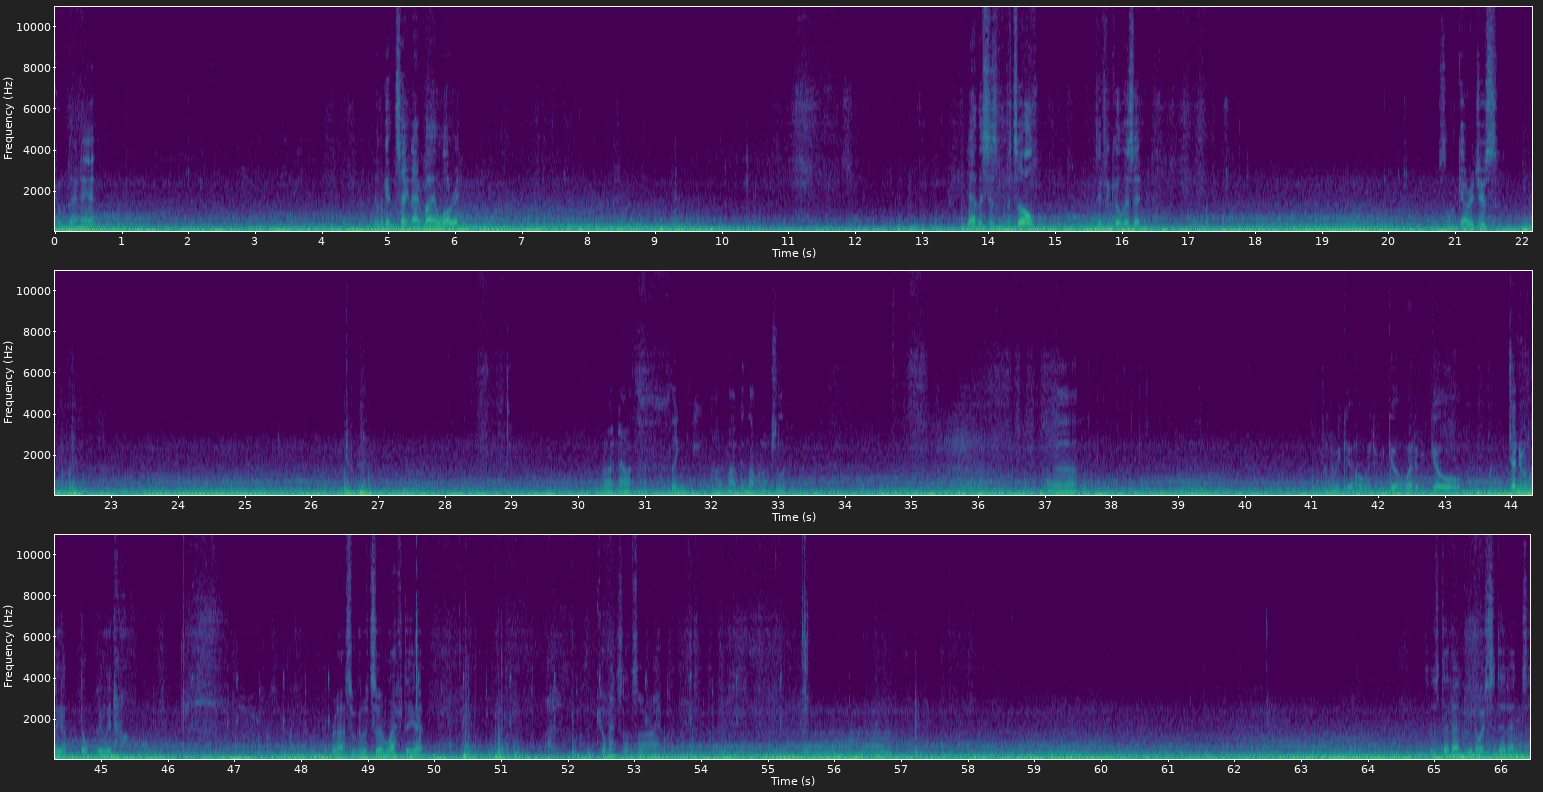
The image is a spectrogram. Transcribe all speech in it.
Come down here. You'll get taken out by a lorry. Yeah, this isn't at all difficult, is it? So the garages. Right now, I think oh, it might have been that one actually. Uh, where do we go? Where do we go? Where do we go? Genuinely, I don't really know. Right, so we're going to turn left here. Nothing coming, so that's all right. So it's it's a dead end. So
